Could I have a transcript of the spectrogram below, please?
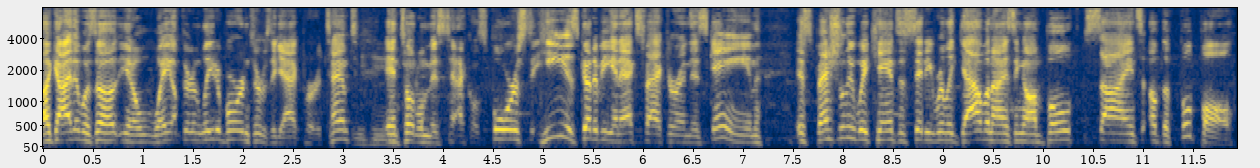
a guy that was, uh, you know, way up there in leaderboard in terms of YAC per attempt Mhm. and total missed tackles forced. He is going to be an X factor in this game, especially with Kansas City really galvanizing on both sides of the football.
